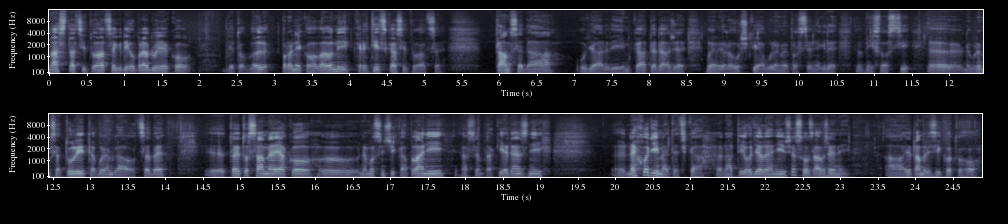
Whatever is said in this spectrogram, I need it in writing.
nastat situace, kdy opravdu je, jako, je to vel, pro někoho velmi kritická situace. Tam se dá udělat výjimka, teda, že budeme roušky a budeme prostě někde v místnosti, nebudeme se tulit a budeme dál od sebe. To je to samé jako nemocniční kaplani, já jsem tak jeden z nich, nechodíme teďka na ty oddělení, že jsou zavřený a je tam riziko toho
